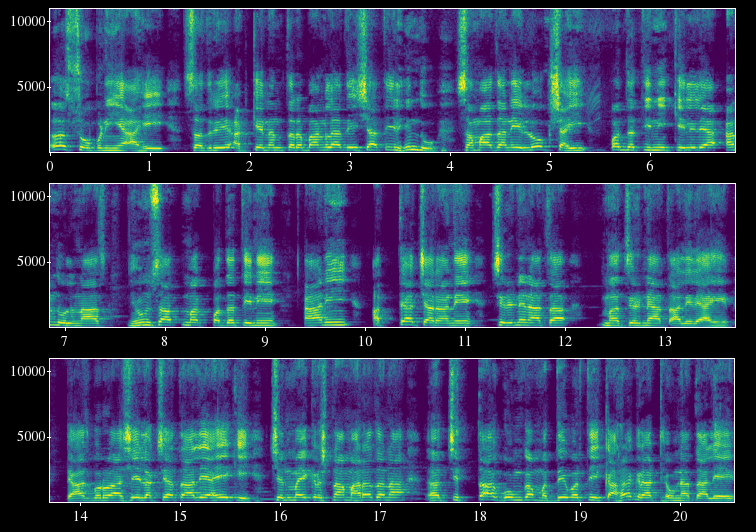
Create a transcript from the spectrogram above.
अशोभनीय आहे. सदरी अटकेनंतर बांगलादेशातील हिंदू समाजाने लोकशाही पद्धतीने केलेल्या आंदोलनास हिंसात्मक पद्धतीने आणि अत्याचाराने चिरण्याचा चिरण्यात आलेले आहे. त्याचबरोबर असे लक्षात आले आहे की चिन्मय कृष्णा महाराजांना चित्ता गोंग मध्यवर्ती कारागृहात ठेवण्यात आले आहे.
